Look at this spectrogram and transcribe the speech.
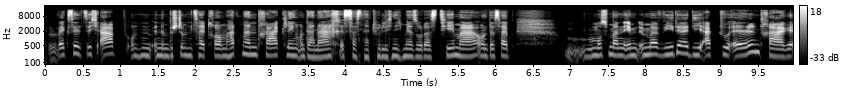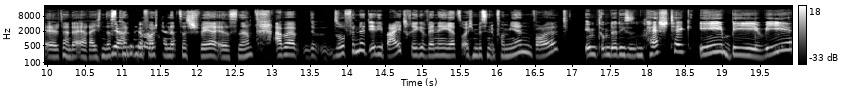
wechselt sich ab und in einem bestimmten Zeitraum hat man einen Tragling und danach ist das natürlich nicht mehr so das Thema und deshalb muss man eben immer wieder die aktuellen Trageeltern da erreichen. Das ja, könnte ich genau. mir vorstellen, dass das schwer ist. Ne? Aber äh, so findet ihr die Beiträge, wenn ihr jetzt euch ein bisschen informieren wollt. Eben unter diesem Hashtag EBW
